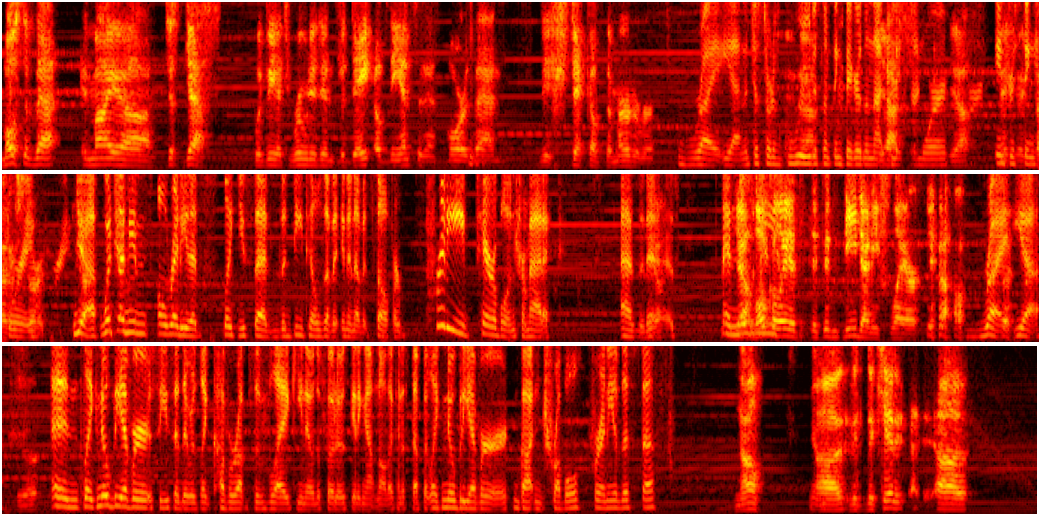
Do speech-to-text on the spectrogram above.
most of that in my uh, just guess would be it's rooted in the date of the incident more Mhm. than the shtick of the murderer Right. Yeah. And it just sort of grew Yeah. to something bigger than that to make a more yeah interesting better story. Yeah. Which I mean, already that's like you said, the details of it in and of itself are pretty terrible and traumatic as it is. Yeah. And yeah nobody, locally it, it didn't need any flair you know right? Yeah. yeah. and like nobody ever so you said there was like cover-ups of like you know the photos getting out and all that kind of stuff but like nobody ever got in trouble for any of this stuff no no Uh, the, the kid, uh,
